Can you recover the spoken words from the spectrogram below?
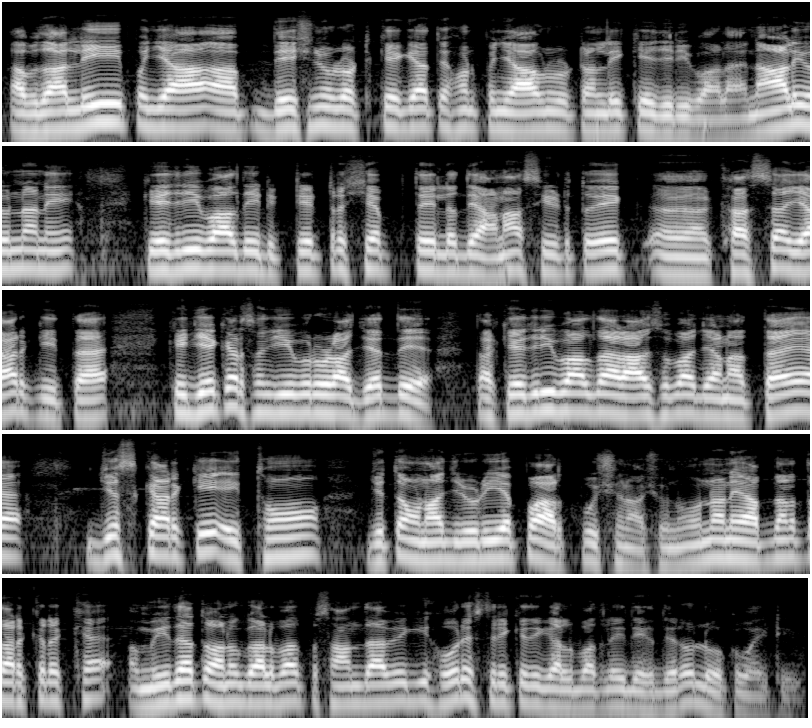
ਅਬਦਾਲੀ ਪੰਜਾਬ ਦੇਸ਼ ਨੂੰ ਲੁੱਟ ਕੇ ਗਿਆ ਤੇ ਹੁਣ ਪੰਜਾਬ ਨੂੰ ਲੁੱਟਣ ਲਈ ਕੇਜਰੀਵਾਲ ਹੈ ਨਾਲ ਹੀ ਉਹਨਾਂ ਨੇ ਕੇਜਰੀਵਾਲ ਦੀ ਡਿਕਟੇਟਰਸ਼ਿਪ ਤੇ ਲੁਧਿਆਣਾ ਸੀਟ ਤੋਂ ਇਹ ਅ, ਖਾਸਾ ਜ਼ਾਹਰ ਕੀਤਾ ਹੈ ਕਿ ਜੇਕਰ ਸੰਜੀਵ ਅਰੋੜਾ ਜਿੱਤਦੇ ਹੈ ਤਾਂ ਕੇਜਰੀਵਾਲ ਦਾ ਰਾਜ ਸਭਾ ਜਾਣਾ ਤੈਅ ਹੈ ਜਿਸ ਕਰਕੇ ਇੱਥੋਂ ਜਿਤਾਉਣਾ ਜ਼ਰੂਰੀ ਹੈ ਭਾਰਤ ਭੂਸ਼ਣ ਆਸ਼ੂ ਨੂੰ ਉਹਨਾਂ ਨੇ ਆਪਣਾ ਤਰਕ ਰੱਖਿਆ। ਉਮੀਦ ਹੈ ਤੁਹਾਨੂੰ ਗੱਲਬਾਤ ਪਸੰਦ ਆਵੇਗੀ। ਹੋਰ ਇਸ ਤਰੀਕੇ ਦੀ ਗੱਲਬਾਤ ਲਈ ਦੇਖਦੇ ਰਹੋ ਲੋਕਵਾਈ ਟੀਵੀ।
